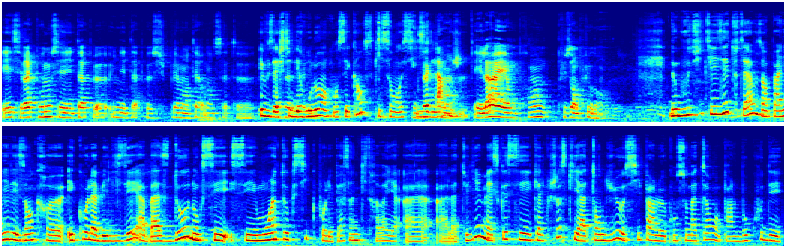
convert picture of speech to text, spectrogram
et c'est vrai que pour nous c'est une étape, une étape supplémentaire dans cette. Et vous achetez des rouleaux en conséquence qui sont aussi larges. Et là on prend de plus en plus grand. Donc vous utilisez tout à l'heure, vous en parliez, les encres euh, éco-labellisées à base d'eau. Donc c'est moins toxique pour les personnes qui travaillent à, l'atelier. Mais est-ce que c'est quelque chose qui est attendu aussi par le consommateur? On parle beaucoup des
